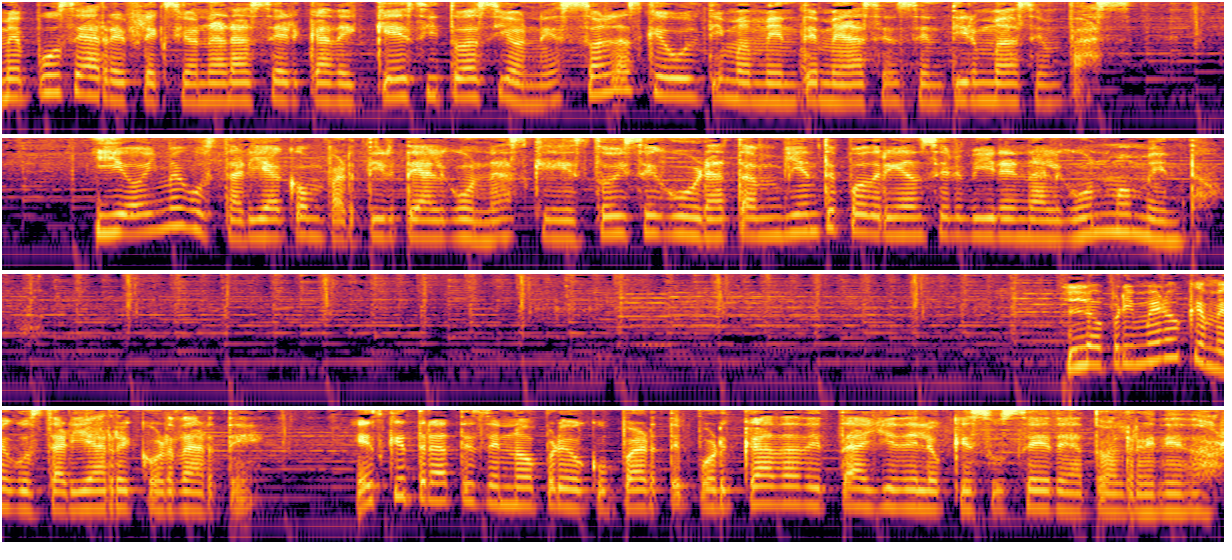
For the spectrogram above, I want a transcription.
me puse a reflexionar acerca de qué situaciones son las que últimamente me hacen sentir más en paz. Y hoy me gustaría compartirte algunas que estoy segura también te podrían servir en algún momento. Lo primero que me gustaría recordarte es que trates de no preocuparte por cada detalle de lo que sucede a tu alrededor.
